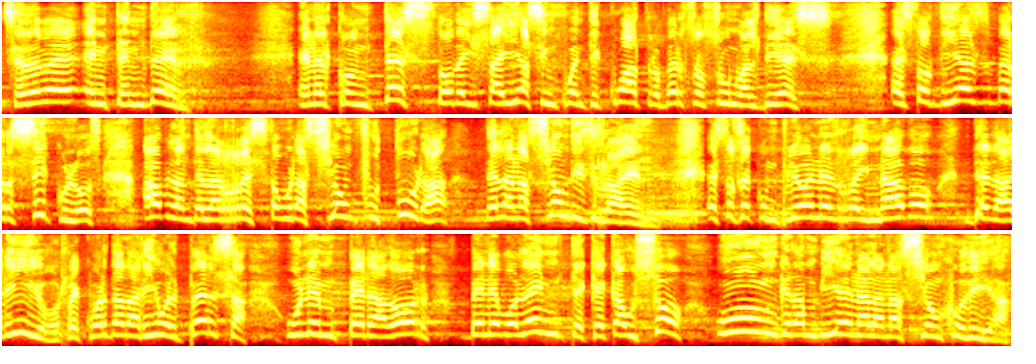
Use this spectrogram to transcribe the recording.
se debe entender en el contexto de Isaías 54, versos 1 al 10. Estos 10 versículos hablan de la restauración futura de la nación de Israel. Esto se cumplió en el reinado de Darío. Recuerda Darío el persa, un emperador benevolente que causó un gran bien a la nación judía.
